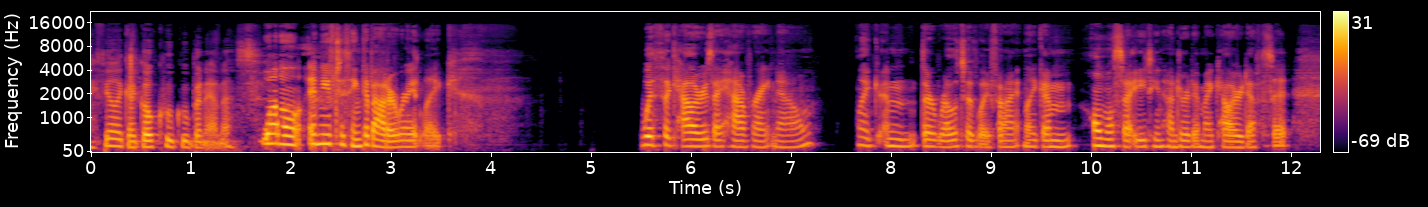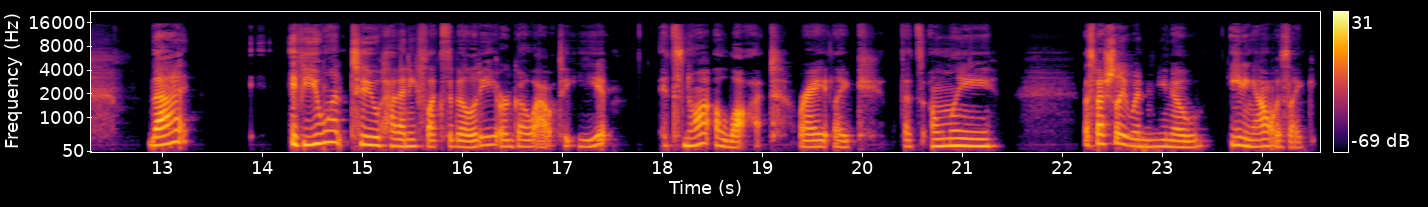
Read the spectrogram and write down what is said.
I feel like I go cuckoo bananas. Well, and you have to think about it, right? Like with the calories I have right now, like, and they're relatively fine. Like I'm almost at 1800 in my calorie deficit. That if you want to have any flexibility or go out to eat, it's not a lot, right? Like that's only especially when, you know, eating out is like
